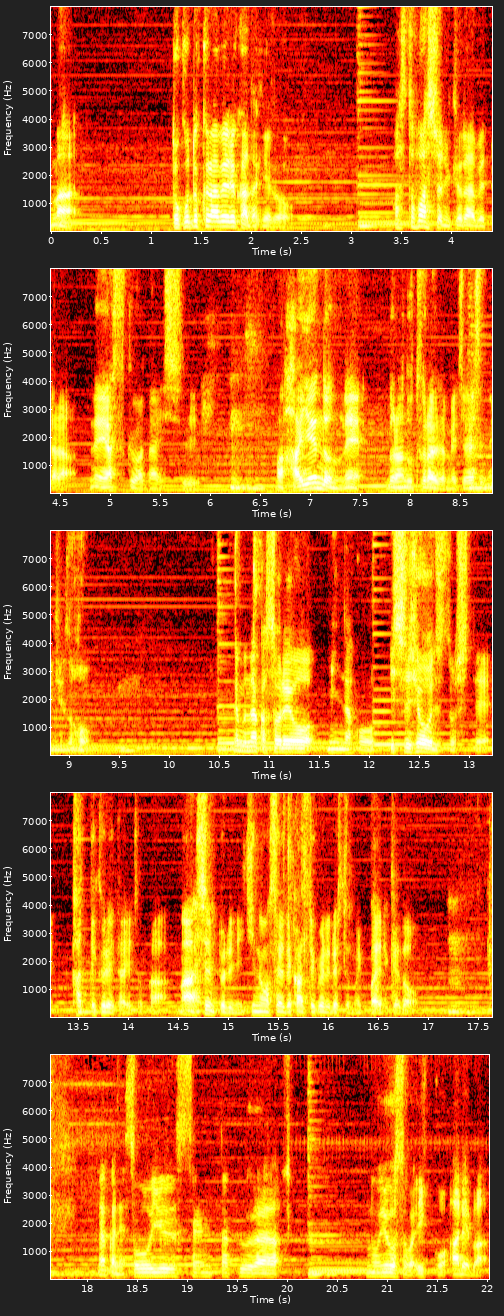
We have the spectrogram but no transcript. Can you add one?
まあどこと比べるかだけどファストファッションに比べたらね安くはないし、うんまあ、ハイエンドのねブランドと比べたらめっちゃ安いんだけどうんでもなんかそれをみんなこう意思表示として買ってくれたりとかまあシンプルに機能性で買ってくれる人もいっぱいいるけどうんなんかねそういう選択がの要素が1個あれば、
